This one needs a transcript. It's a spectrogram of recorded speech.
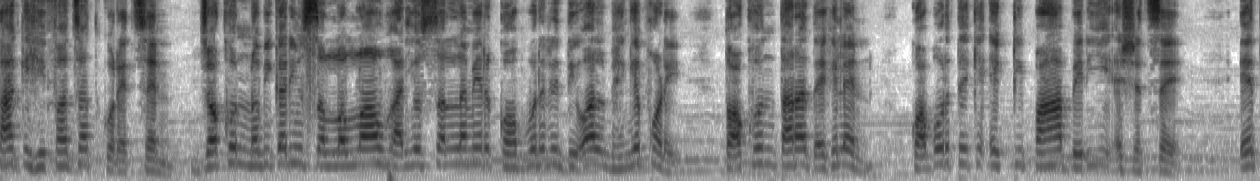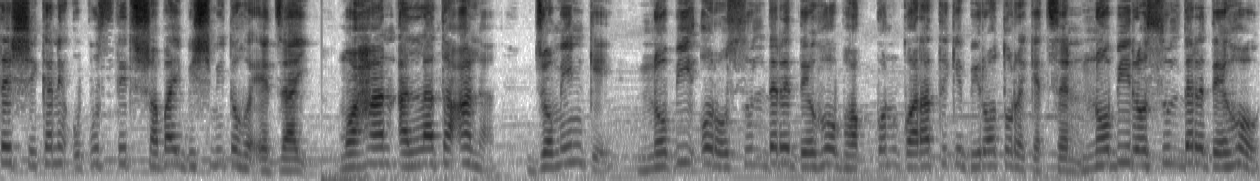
তাকে হিফাজত করেছেন। যখন নবী করিম সাল্লাল্লাহু আলাইহি ওয়াসাল্লামের কবরের দেওয়াল ভেঙে পড়ে, তখন তারা দেখলেন কবর থেকে একটি পা বেরিয়ে এসেছে। এতে সেখানে উপস্থিত সবাই বিস্মিত হয়ে যায়। মহান আল্লাহ তাআলা জমিনকে নবী ও রসুলদের দেহ ভক্ষণ করা থেকে বিরত রেখেছেন। নবী রসুলদের দেহ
